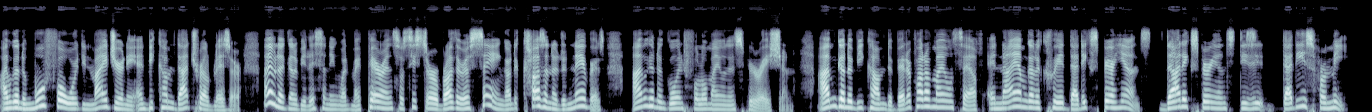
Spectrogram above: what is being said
I'm going to move forward in my journey and become that trailblazer. I'm not going to be listening what my parents or sister or brother are saying or the cousin or the neighbors. I'm going to go and follow my own inspiration. I'm going to become the better part of my own self and I am going to create that experience. That experience that is for me.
